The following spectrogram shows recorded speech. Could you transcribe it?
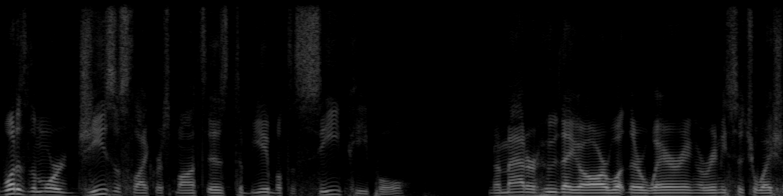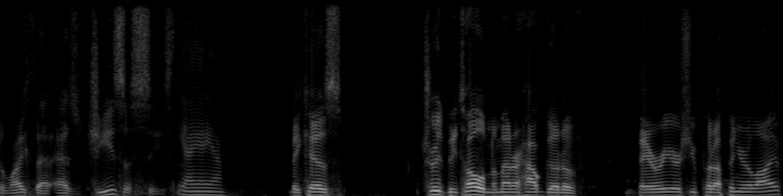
what is the more Jesus-like response is to be able to see people, no matter who they are, what they're wearing, or any situation like that, as Jesus sees them Yeah. Yeah. Yeah. because truth be told no matter how good of barriers you put up in your life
